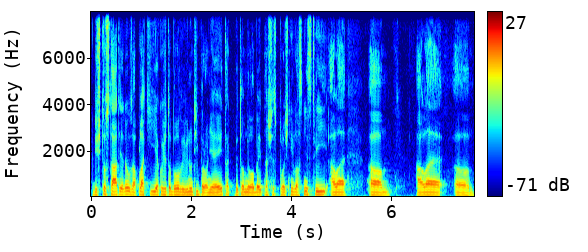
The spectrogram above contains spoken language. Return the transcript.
když to stát jednou zaplatí, jakože to bylo vyvinutý pro něj, tak by to mělo být naše společné vlastnictví, ale, um, ale um,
